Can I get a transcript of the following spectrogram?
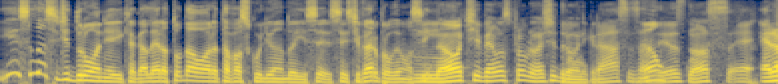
e esse lance de drone aí que a galera toda hora tá vasculhando aí? Cê- Vocês tiveram problema assim? Não tivemos problemas de drone, graças Não? a Deus. Nossa, é, era,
